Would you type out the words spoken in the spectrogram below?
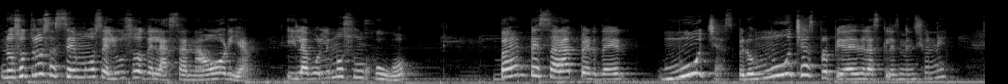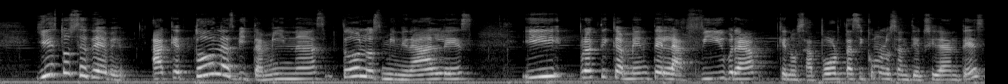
nosotros hacemos el uso de la zanahoria y la volvemos un jugo, va a empezar a perder muchas, pero muchas propiedades de las que les mencioné. Y esto se debe a que todas las vitaminas, todos los minerales y prácticamente la fibra que nos aporta, así como los antioxidantes,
